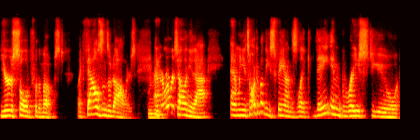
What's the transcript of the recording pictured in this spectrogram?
yours sold for the most, like thousands of dollars. Mm-hmm. And I mm-hmm. remember telling you that. And when you talk about these fans, like they embraced you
